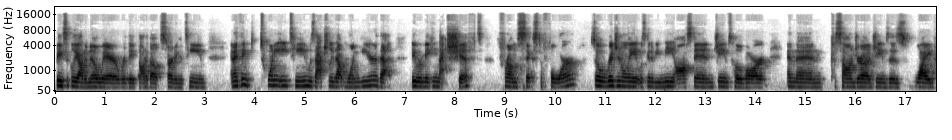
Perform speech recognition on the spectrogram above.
basically out of nowhere where they thought about starting a team. And I think 2018 was actually that one year that they were making that shift from six to four. So originally it was going to be me, Austin, James Hobart, and then Cassandra, James's wife,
